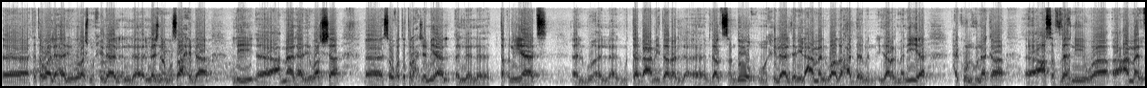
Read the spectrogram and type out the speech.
آه، تتوالى هذه الورش من خلال اللجنة المصاحبة لأعمال هذه الورشة. آه، سوف تطرح جميع ال- ال- التقنيات المتبعة من إدارة آه، إدارة الصندوق ومن خلال دليل عمل واضح عدل من الإدارة المالية حيكون هناك آه، عصف ذهني وعمل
